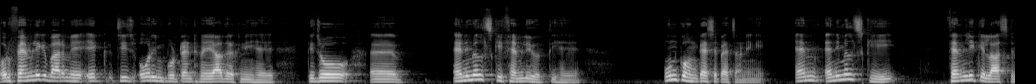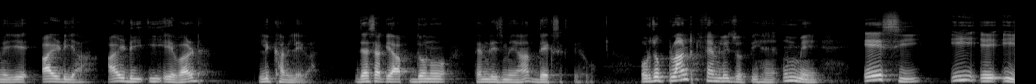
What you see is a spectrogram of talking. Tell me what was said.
और फैमिली के बारे में एक चीज़ और इम्पोर्टेंट हमें याद रखनी है कि जो एनिमल्स की फैमिली होती है, उनको हम कैसे पहचानेंगे? एम एनिमल्स की फैमिली के लास्ट में ये idea I D E A word लिखा मिलेगा। जैसा कि आप दोनों फैमिलीज़ में यहाँ देख सकते हो। और जो प्लांट की फैमिलीज़ होती हैं, उनमें ए सी ई ए ई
